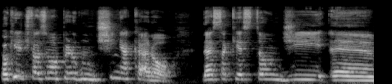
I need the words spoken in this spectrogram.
Eu queria te fazer uma perguntinha, Carol, dessa questão de. É,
